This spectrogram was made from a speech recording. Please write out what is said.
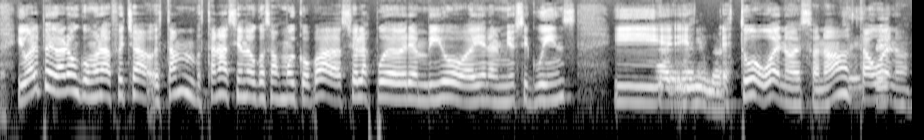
Igual pegaron como una fecha, están, están haciendo cosas muy copadas. Yo las pude ver en vivo ahí en el Music Wins y Ah, eh, estuvo bueno eso, ¿no? Está sí. bueno.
